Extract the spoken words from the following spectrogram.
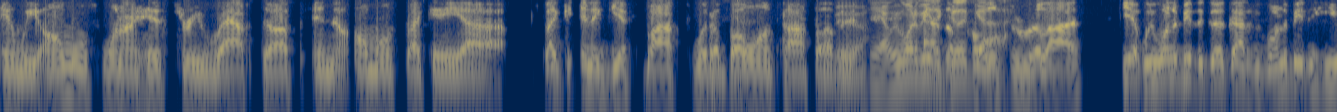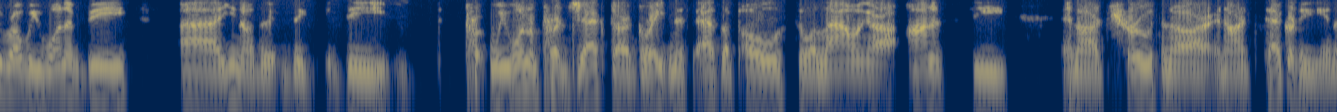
and we almost want our history wrapped up in almost like a uh, like in a gift box with a bow on top of it. Yeah, we want to be the good guy. To realize, yeah, we want to be the good guys. We want to be the hero. We want to be, uh, you know, the the the. We want to project our greatness as opposed to allowing our honesty and our truth and our and our integrity and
